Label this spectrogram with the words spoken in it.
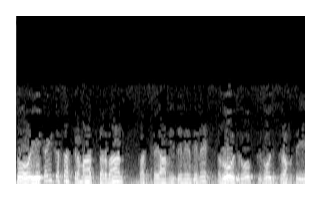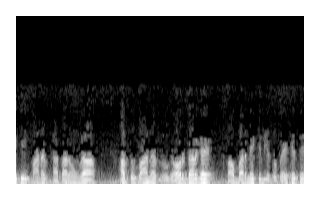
तो एक ही कसह क्रमात सर्वान भक्षयामी दिने दिने, रोज रोज रोज क्रम से एक एक बानर खाता रहूँगा। अब तो बानर लोग और डर गए, और मरने के लिए तो बैठे थे।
